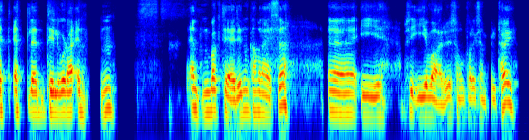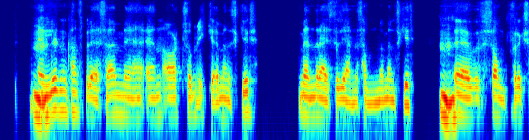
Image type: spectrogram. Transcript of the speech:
et, et ledd til hvor da enten, enten bakterien kan reise eh, i, i varer som f.eks. tøy, Mm. eller den kan spre seg med en art som ikke er mennesker, men reiser gjerne sammen med mennesker. Mm. Eh, som f.eks.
